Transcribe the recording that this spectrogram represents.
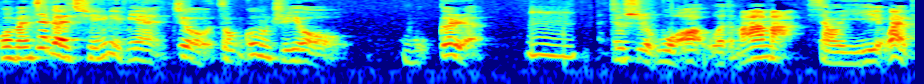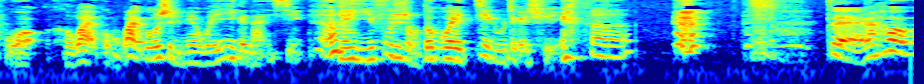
我们这个群里面就总共只有五个人，嗯就是我、我的妈妈、小姨、外婆和外公。外公是里面唯一一个男性，连姨父这种都不会进入这个群。嗯 对，然后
